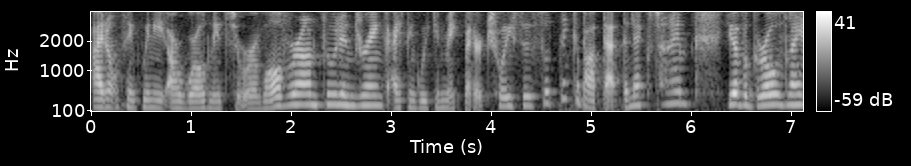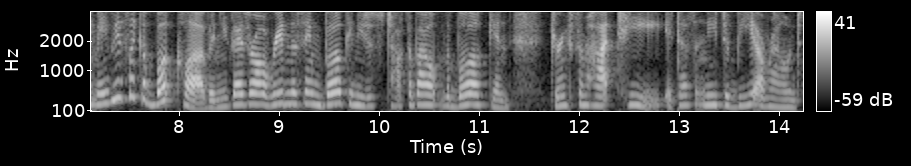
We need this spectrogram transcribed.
I don't think we need our world needs to revolve around food and drink. I think we can make better choices. So think about that. The next time you have a girls night, maybe it's like a book club and you guys are all reading the same book and you just talk about the book and drink some hot tea. It doesn't need to be around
